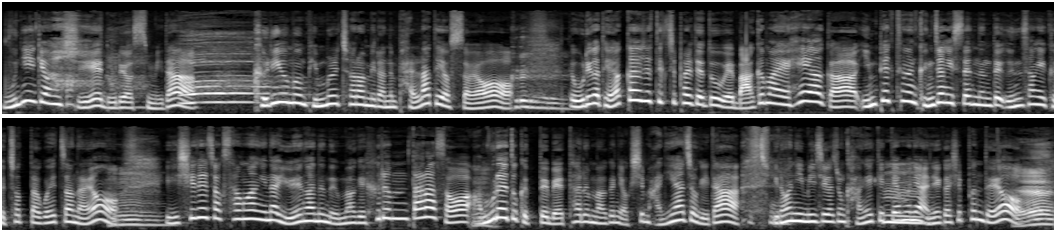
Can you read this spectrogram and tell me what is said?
문희경 씨의 노래였습니다. 아. 그리움은 빗물처럼이라는 발라드였어요. 그래, 그래. 우리가 대학가요제 특집할 때도 왜 마그마의 해야가 임팩트는 굉장히 셌는데 은상 상황이 그쳤다고 했잖아요. 음. 이 시대적 상황이나 유행하는 음악의 흐름 따라서 음. 아무래도 그때 메탈 음악은 역시 마니아적이다. 그치. 이런 이미지가 좀 강했기 음. 때문이 아닐까 싶은데요. 네.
